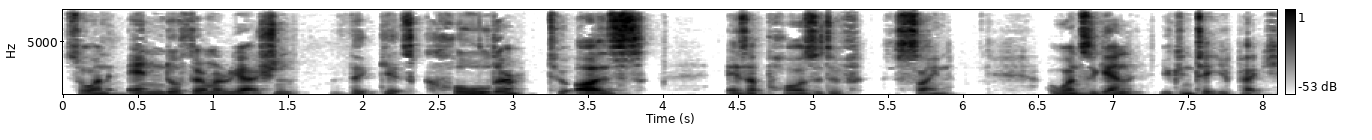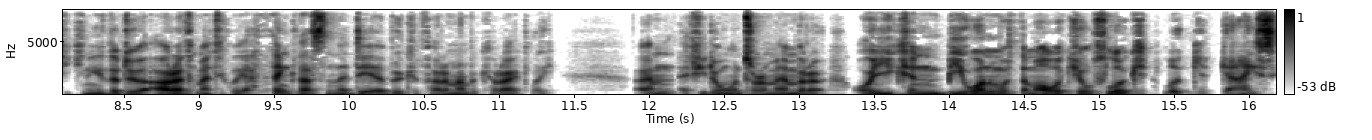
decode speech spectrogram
So an endothermic reaction that gets colder to us is a positive sign. Once again, you can take your pick. You can either do it arithmetically, I think that's in the data book if I remember correctly, um, if you don't want to remember it, or you can be one with the molecules. Look, look, guys,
